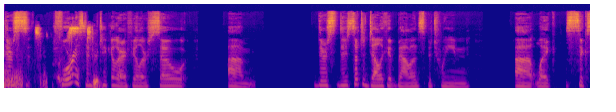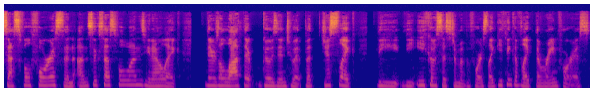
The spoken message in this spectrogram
there's forests in particular. I feel are so um there's there's such a delicate balance between uh like successful forests and unsuccessful ones you know? Like there's a lot that goes into it but just like the the ecosystem of the forest like you think of like the rainforest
